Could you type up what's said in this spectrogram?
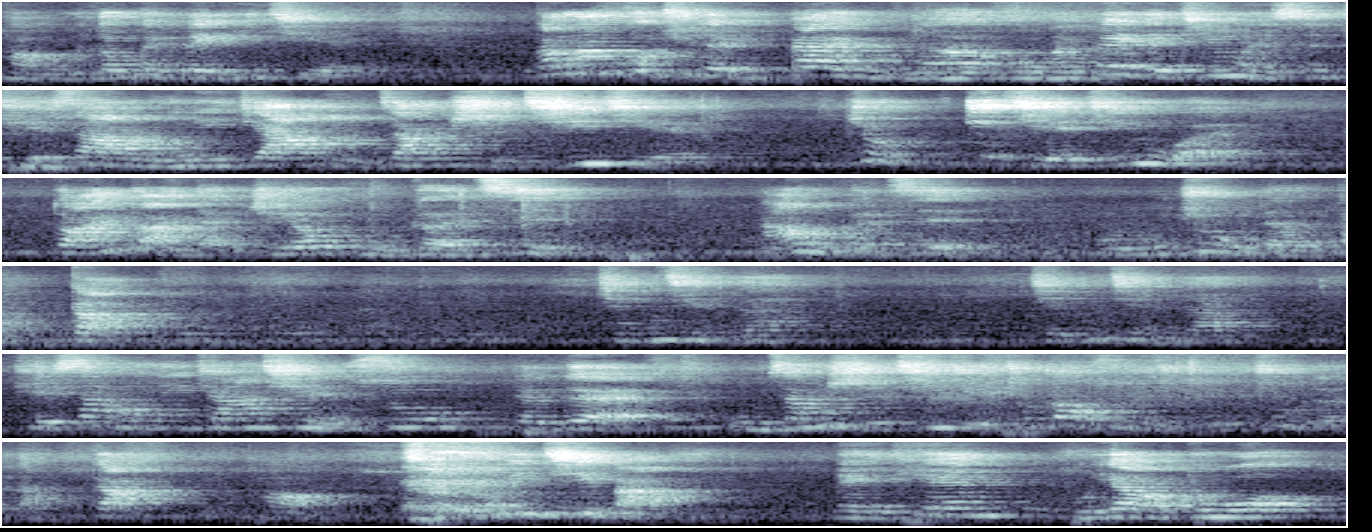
好，我们都会背一节。刚刚过去的礼拜五呢，我们背的经文是《铁萨罗尼迦》五章十七节，就一节经文，短短的只有五个字，哪五个字？不住的祷告，简不简单？简不简单？铁萨罗尼迦前书，对不对？五章十七节就告诉你不住的祷告，好，容易记吧？每天不要多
